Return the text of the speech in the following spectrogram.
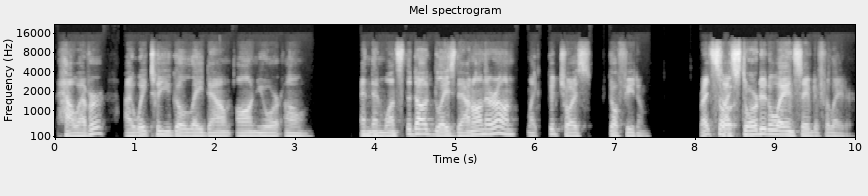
However, I wait till you go lay down on your own. And then once the dog lays down on their own, I'm like, good choice, go feed them. Right. So, so I stored it away and saved it for later.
